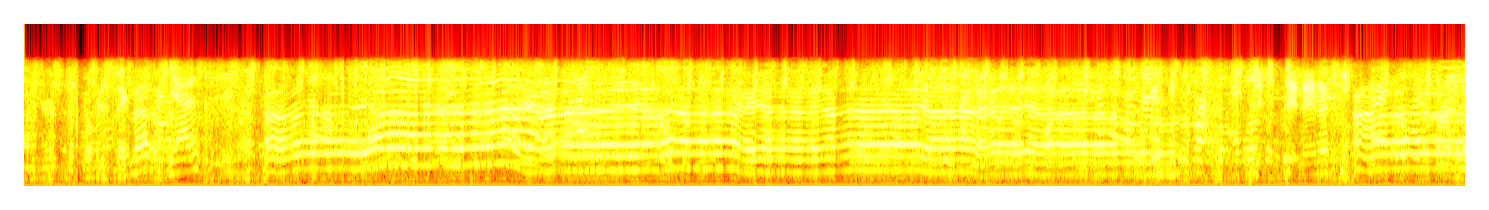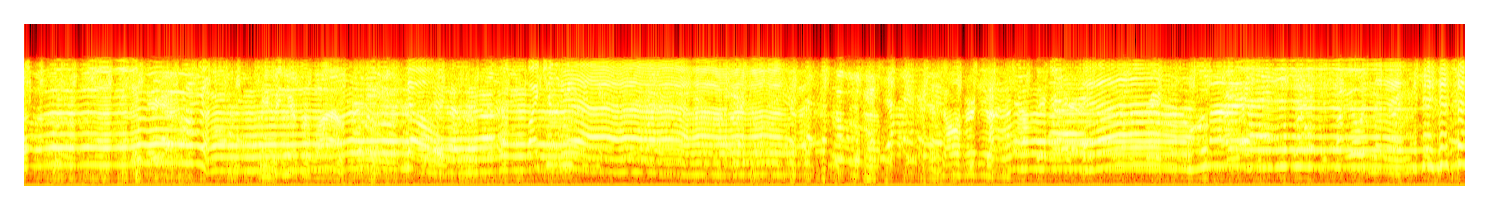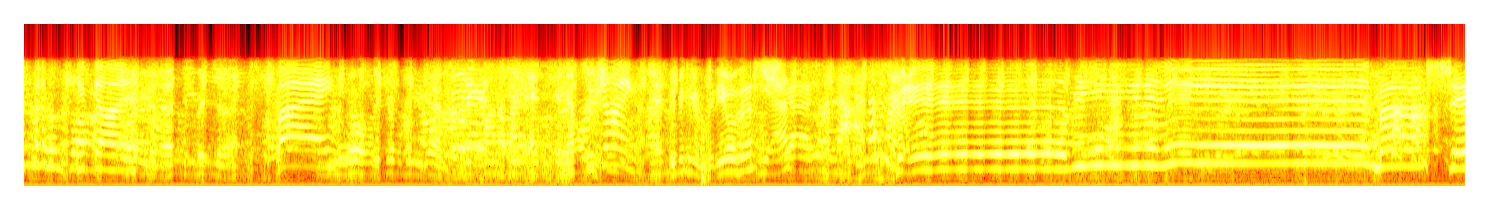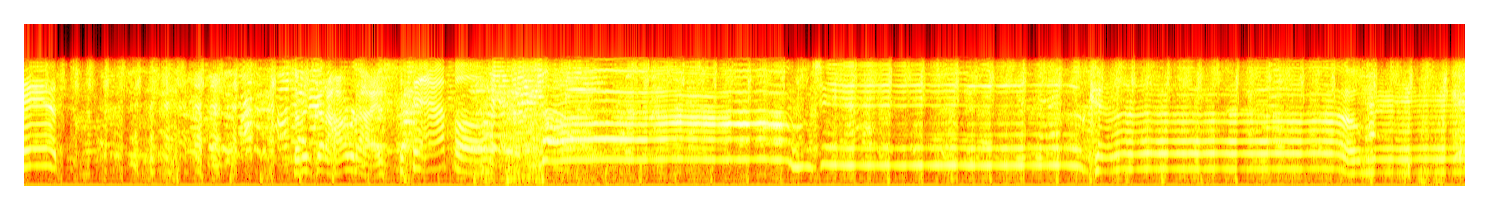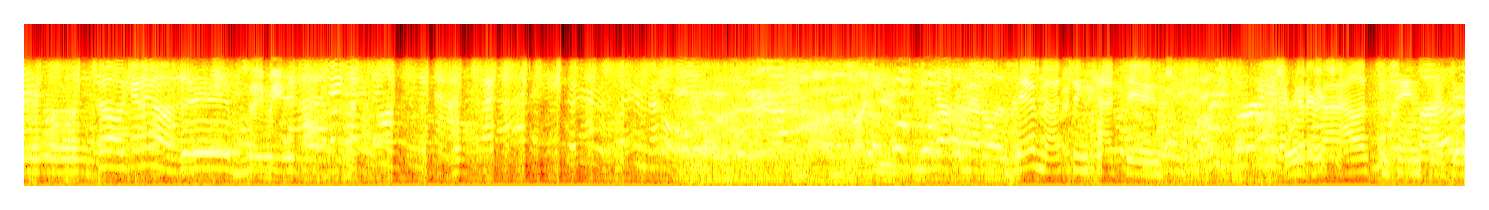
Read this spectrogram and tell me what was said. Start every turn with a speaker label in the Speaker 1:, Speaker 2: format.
Speaker 1: You want me to sing that?
Speaker 2: Yes.
Speaker 1: You've been here for a while.
Speaker 2: No. Why'd you?
Speaker 1: That's all her doing.
Speaker 2: Keep going. Bye. Keep going.
Speaker 1: You making a video of this?
Speaker 2: Yes.
Speaker 1: Buried in my shit. Somebody's got to harmonize.
Speaker 2: It's an apple. Get in.
Speaker 1: Save me.
Speaker 2: They have matching tattoos.
Speaker 1: Show her the
Speaker 2: Alice in Chains tattoo.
